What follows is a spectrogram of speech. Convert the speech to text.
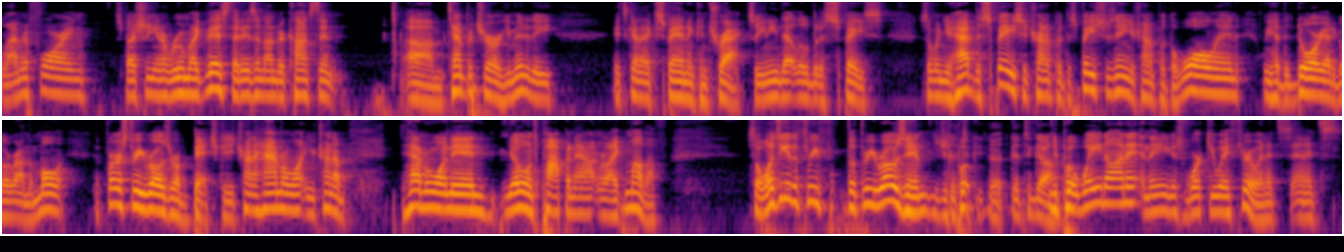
laminate flooring, especially in a room like this that isn't under constant um, temperature or humidity, it's going to expand and contract. So you need that little bit of space. So when you have the space, you're trying to put the spacers in, you're trying to put the wall in. We had the door, you had to go around the mold. The first three rows were a bitch because you're trying to hammer one, you're trying to hammer one in, the other one's popping out, and we're like, mother. So once you get the three the three rows in, you just Good, put to, good, good to go. you put weight on it, and then you just work your way through, and it's and it's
